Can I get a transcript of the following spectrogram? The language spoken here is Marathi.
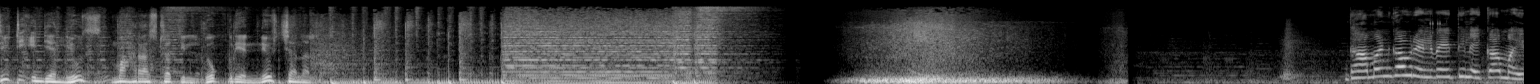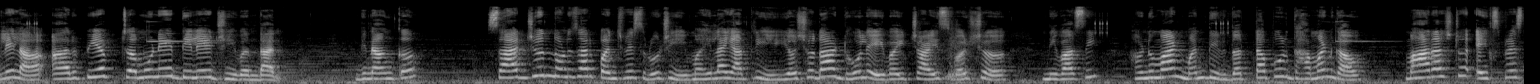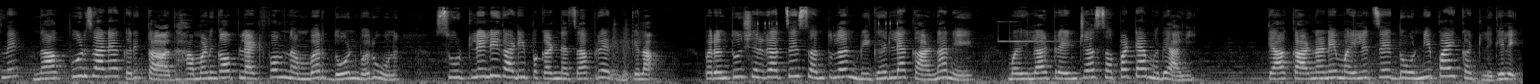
सिटी इंडिया न्यूज महाराष्ट्रातील लोकप्रिय न्यूज चॅनल. धामणगाव रेल्वे येथील एका महिलेला आरपीएफ चमूने दिले जीवनदान. दिनांक सात जून दोन हजार पंचवीस रोजी महिला यात्री यशोदा ढोले वय चाळीस वर्ष निवासी हनुमान मंदिर दत्तापूर धामणगाव महाराष्ट्र एक्सप्रेसने नागपूर जाण्याकरिता धामणगाव प्लॅटफॉर्म नंबर दोन वरून सुटलेली गाडी पकडण्याचा प्रयत्न केला. परंतु शरीराचे संतुलन बिघडल्या कारणाने महिला ट्रेनच्या सपाट्यामध्ये आली. त्या कारणाने महिलेचे दोन्ही पाय कटले गेले.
